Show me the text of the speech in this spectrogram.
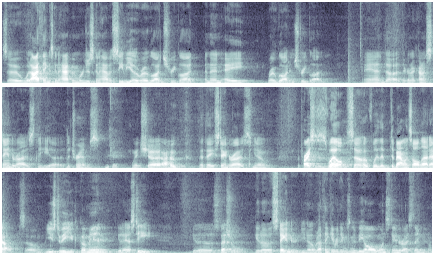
So what I think is going to happen, we're just going to have a CVO Road Glide and Street Glide, and then a Road Glide and Street Glide, and uh, they're going to kind of standardize the uh, the trims Okay. which uh, I hope that they standardize, you know, the prices as well. So hopefully that, to balance all that out. So used to be you could come in, get a ST, get a special, get a standard, you know, but I think everything's going to be all one standardized thing now.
